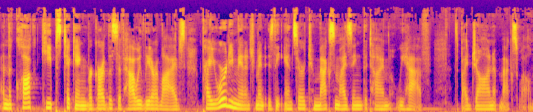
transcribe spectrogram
and the clock keeps ticking regardless of how we lead our lives. Priority management is the answer to maximizing the time we have. It's by John Maxwell.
